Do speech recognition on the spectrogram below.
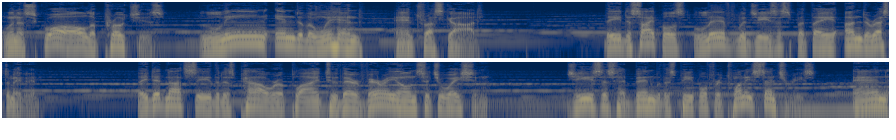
When a squall approaches, lean into the wind and trust God. The disciples lived with Jesus, but they underestimated him. They did not see that his power applied to their very own situation. Jesus had been with his people for 20 centuries, and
